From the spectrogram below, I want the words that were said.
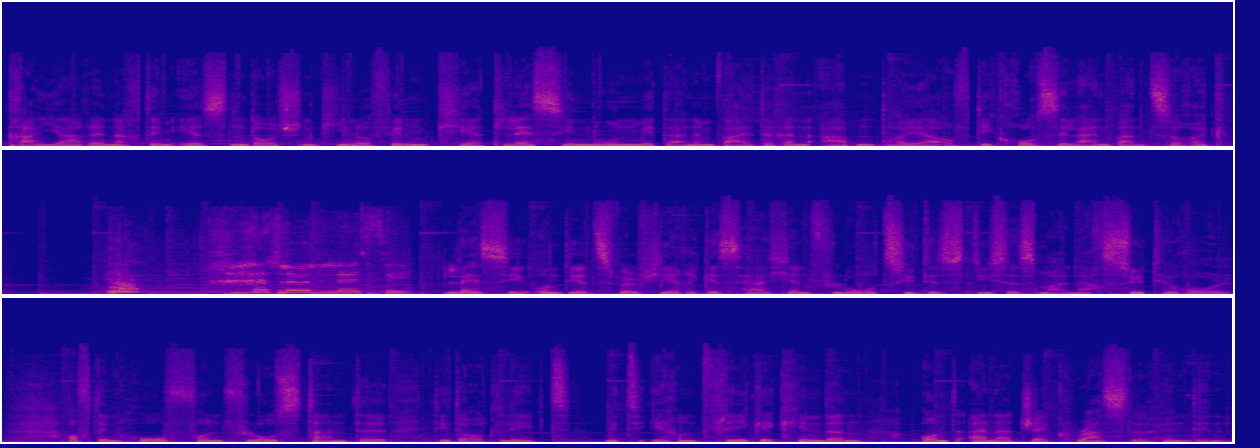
Drei Jahre nach dem ersten deutschen Kinofilm kehrt Lassie nun mit einem weiteren Abenteuer auf die große Leinwand zurück. Hallo Lassie. Lassie und ihr zwölfjähriges Herrchen Flo zieht es dieses Mal nach Südtirol, auf den Hof von Flo's Tante, die dort lebt, mit ihren Pflegekindern und einer Jack Russell-Hündin.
